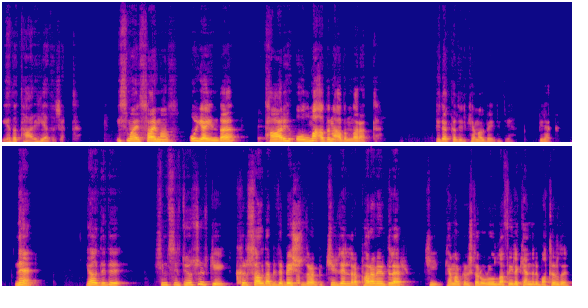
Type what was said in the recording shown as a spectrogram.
ya da tarih yazacaktı. İsmail Saymaz o yayında tarih olma adına adımlar attı. Bir dakika dedi Kemal Bey dedi. Bir dakika. Ne? Ya dedi şimdi siz diyorsunuz ki kırsalda bize 500 lira 250 lira para verdiler ki Kemal Kılıçdaroğlu lafıyla kendini batırdı.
